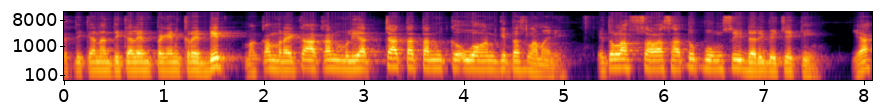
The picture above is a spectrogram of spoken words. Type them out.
ketika nanti kalian pengen kredit, maka mereka akan melihat catatan keuangan kita selama ini. Itulah salah satu fungsi dari B checking ya.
